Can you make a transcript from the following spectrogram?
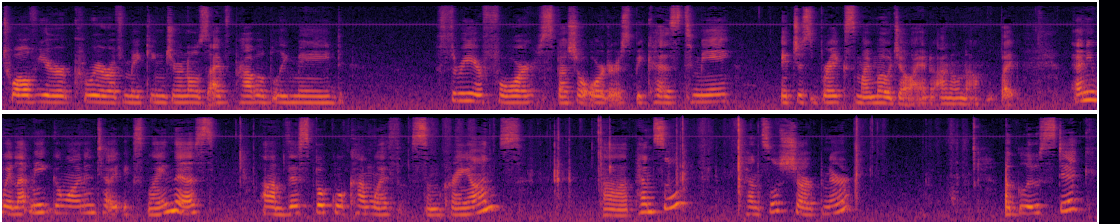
12 year career of making journals, I've probably made three or four special orders because to me, it just breaks my mojo. I, I don't know. But anyway, let me go on and tell explain this. Um, this book will come with some crayons, a pencil, pencil sharpener, a glue stick,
